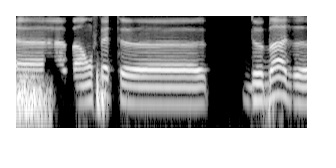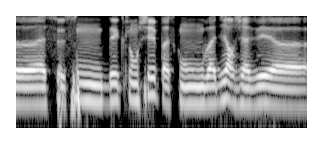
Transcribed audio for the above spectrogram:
Euh, bah En fait, euh, de base, euh, elles se sont déclenchées parce qu'on va dire j'avais euh,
